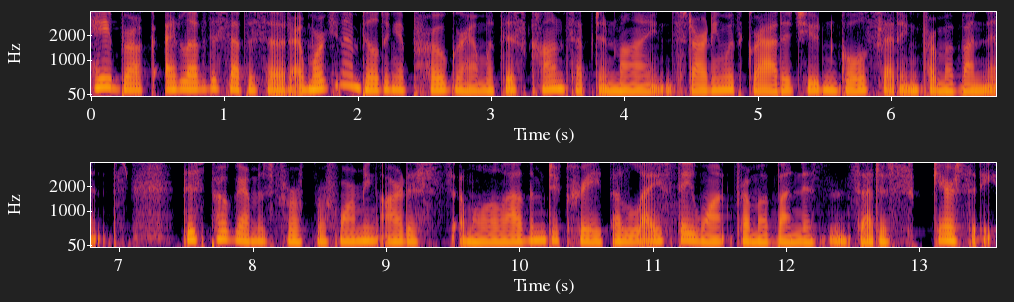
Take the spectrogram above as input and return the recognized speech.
Hey, Brooke, I love this episode. I'm working on building a program with this concept in mind, starting with gratitude and goal setting from abundance. This program is for performing artists and will allow them to create a life they want from abundance instead of scarcity.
